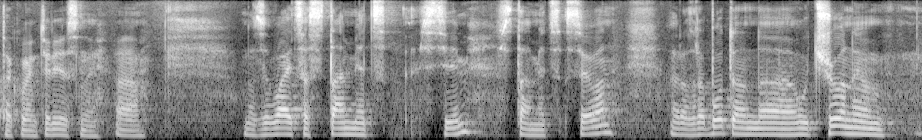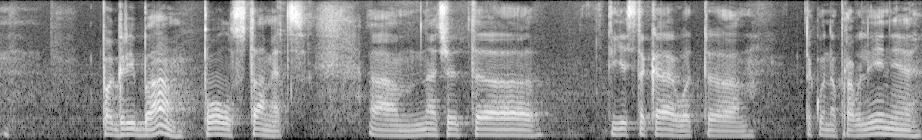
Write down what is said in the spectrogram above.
Такой интересный. А, называется Стамец 7, Стамец 7. Разработан а, ученым по грибам Пол Стамец. А, значит, а, есть такая вот а, такое направление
